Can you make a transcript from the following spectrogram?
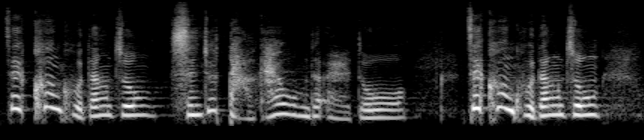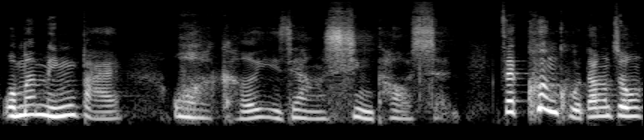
在困苦当中，神就打开我们的耳朵；在困苦当中，我们明白我可以这样信靠神。在困苦当中，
